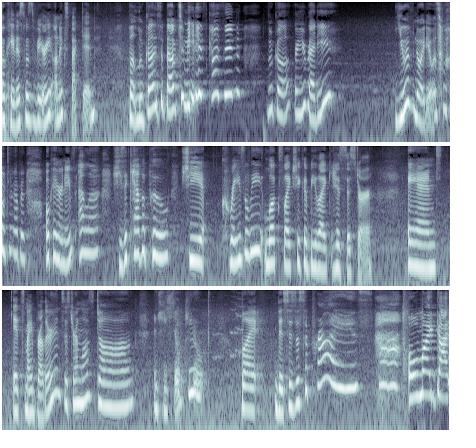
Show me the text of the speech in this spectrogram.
Okay, this was very unexpected, but Luca is about to meet his cousin. Luca, are you ready? You have no idea what's about to happen. Okay, her name's Ella. She's a cavapoo. She crazily looks like she could be like his sister. And it's my brother and sister-in-law's dog. And she's so cute. But this is a surprise. Oh my gosh,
